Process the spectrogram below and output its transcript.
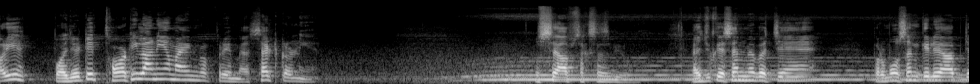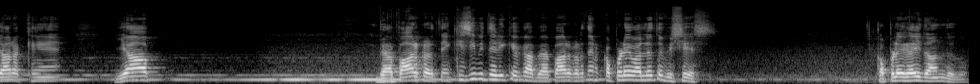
और ये पॉजिटिव थॉट ही लानी है माइंड में फ्रेम में सेट करनी है। उससे आप सक्सेस भी होंगे। एजुकेशन में बच्चे हैं प्रमोशन के लिए आप जा रखे हैं, या आप व्यापार करते हैं, किसी भी तरीके का व्यापार करते हैं, कपड़े वाले तो विशेष। कपड़े का ही दान दे दो।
